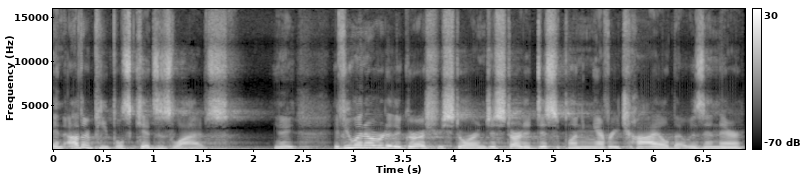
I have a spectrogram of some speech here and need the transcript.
in other people's kids' lives. You know, if you went over to the grocery store and just started disciplining every child that was in there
